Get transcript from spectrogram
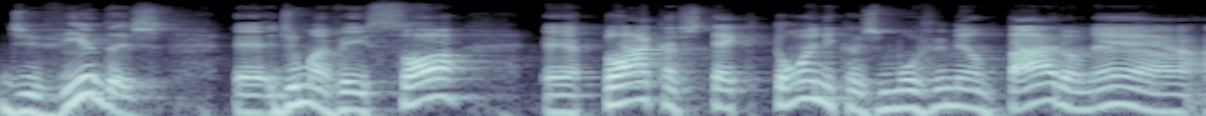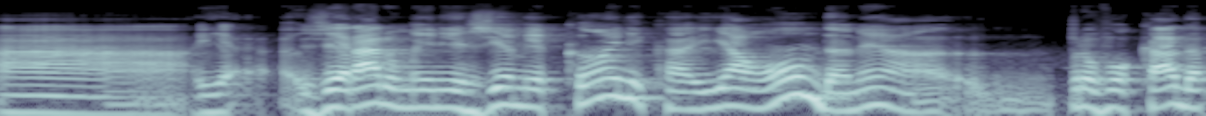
De vidas é, de uma vez só. É, placas tectônicas movimentaram, né, a, a, geraram uma energia mecânica e a onda, né, a, provocada,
